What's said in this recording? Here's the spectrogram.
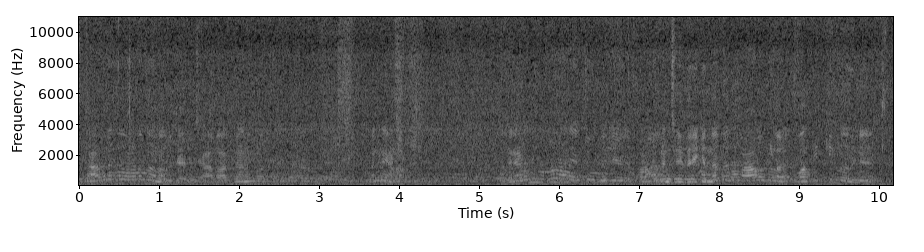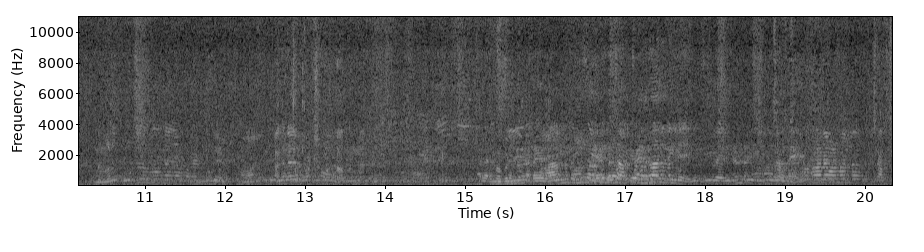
സ്ഥാപനങ്ങളാണെന്നാണോ വിചാരിച്ചത്? ആ വാഗ്ദാനങ്ങൾ അങ്ങനെയാണോ? അങ്ങനെയാണെങ്കിൽ നിങ്ങളാണ് ഏറ്റവും വലിയ പാവം ചെയ്തിരിക്കുന്നത്. പാവങ്ങൾ വഹിക്കുന്നതിന് നിങ്ങൾ കൂട്ടുനിന്നേ ഞാൻ പറയുന്നത്? അങ്ങനെ ഒരു പക്ഷമുണ്ടോ നിങ്ങൾക്ക്? പ്രധാനമാണല്ലോ. ചർച്ച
